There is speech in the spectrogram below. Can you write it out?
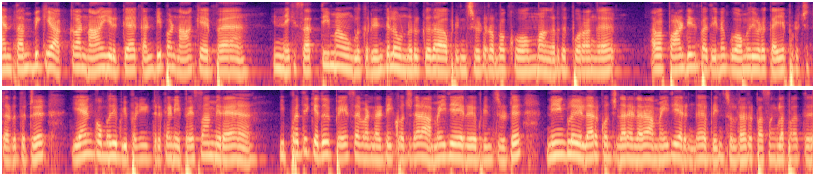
என் தம்பிக்கு அக்கா நான் இருக்கேன். கண்டிப்பாக நான் கேட்பேன். இன்றைக்கி சத்தியமாக அவங்களுக்கு ரெண்டில் ஒன்று இருக்குதா அப்படின்னு சொல்லிட்டு ரொம்ப கோபமாங்கிறது போகிறாங்க அவள் பாண்டியன் பார்த்தீங்கன்னா கோமதியோட கையை பிடிச்சி தடுத்துட்டு ஏன் கோமதி இப்படி பண்ணிட்டு இருக்க? நீ பேசாமிறேன் இப்போதைக்கு எதுவும் பேச வேண்டாட்டி கொஞ்ச நேரம் அமைதியாக இரு அப்படின்னு சொல்லிட்டு நீங்களும் எல்லாரும் கொஞ்ச நேரம் எல்லாரும் அமைதியா இருங்க அப்படின்னு சொல்றாரு பசங்களை பார்த்து.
